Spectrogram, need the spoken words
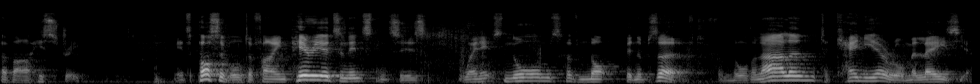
of our history. It's possible to find periods and instances when its norms have not been observed, from Northern Ireland to Kenya or Malaysia.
